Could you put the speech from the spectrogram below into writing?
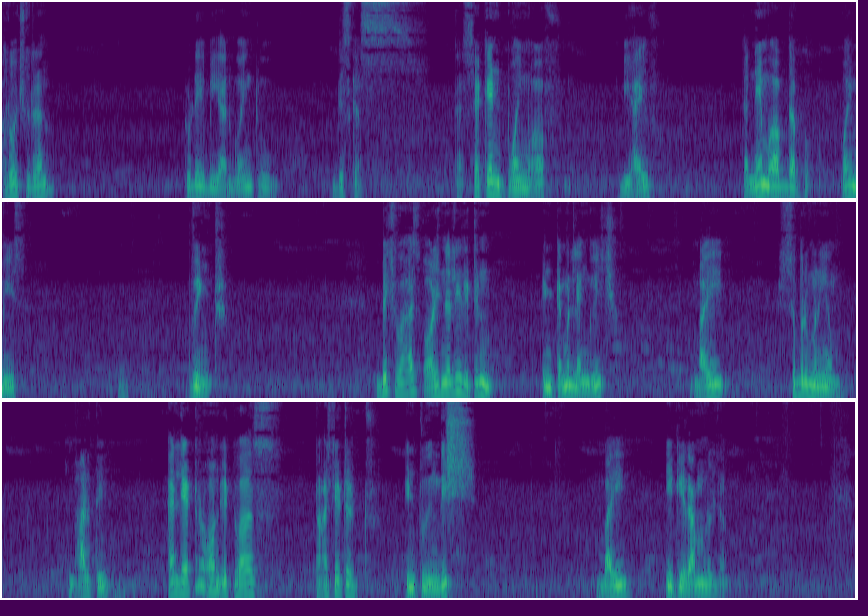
Hello children, today we are going to discuss the second poem of Beehive. The name of the poem is Wind, which was originally written in Tamil language by Subramaniam Bharati and later on it was translated into English by A.K. Ramanujan.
